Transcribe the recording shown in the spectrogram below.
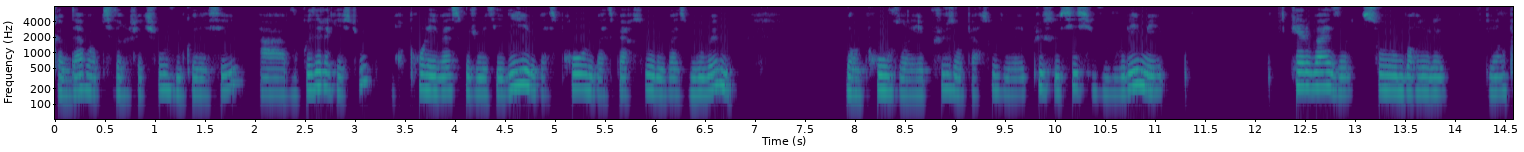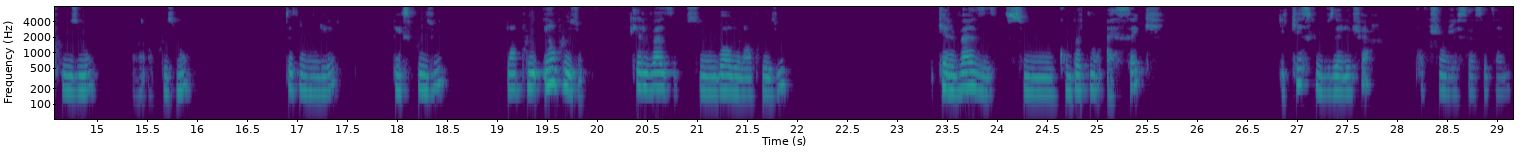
comme d'hab, un petite réflexion, vous me connaissez, à vous poser la question. On reprend les vases que je m'étais dit, le vase pro, le vase perso et le vase vous-même. Dans le pro, vous en avez plus, dans le perso, vous en avez plus aussi si vous voulez, mais quels vases sont au bord de l'implosion L'implosion Peut-être en anglais L'explosion L'implosion. Quels vases sont au bord de l'implosion Quels vases sont complètement à sec Et qu'est-ce que vous allez faire pour changer ça cette année?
